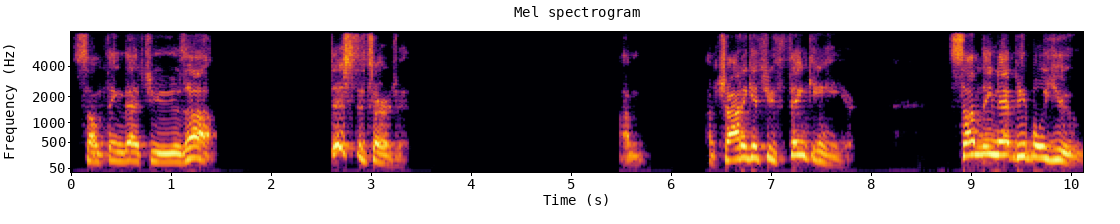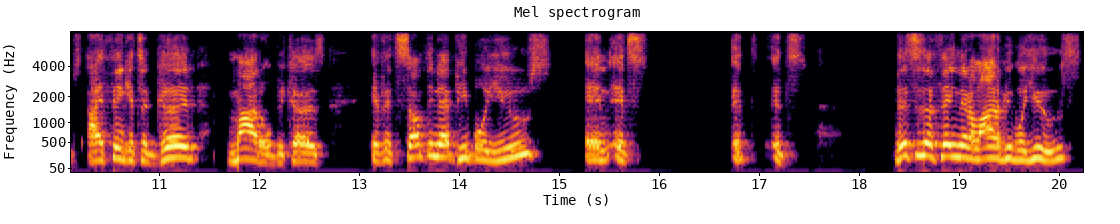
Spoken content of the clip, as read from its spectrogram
Something that you use up, dish detergent. I'm I'm trying to get you thinking here. Something that people use. I think it's a good model because if it's something that people use and it's it's it's this is a thing that a lot of people use,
